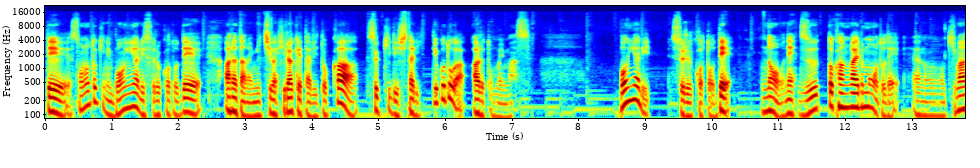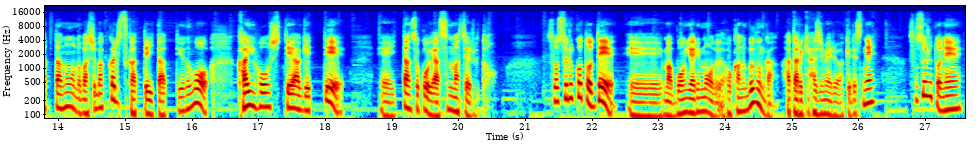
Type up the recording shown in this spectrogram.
て、その時にぼんやりすることで、新たな道が開けたりとか、すっきりしたりっていうことがあると思います。ぼんやりすることで、脳をね、ずっと考えるモードで、あの決まった脳の場所ばっかり使っていたっていうのを解放してあげて、えー、一旦そこを休ませると。そうすることで、えー、まあ、ぼんやりモードで他の部分が働き始めるわけですね。そうするとね、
